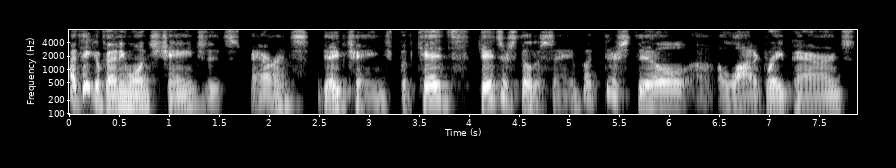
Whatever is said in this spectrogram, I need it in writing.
I think if anyone's changed, it's parents. They've changed, but kids, kids are still the same. But there's still a, a lot of great parents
